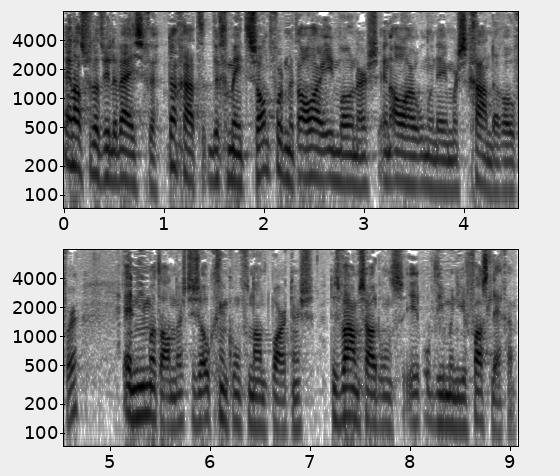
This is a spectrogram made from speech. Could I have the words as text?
En als we dat willen wijzigen, dan gaat de gemeente Zandvoort... met al haar inwoners en al haar ondernemers gaan daarover... En niemand anders, dus ook geen convenantpartners. Dus waarom zouden we ons op die manier vastleggen?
